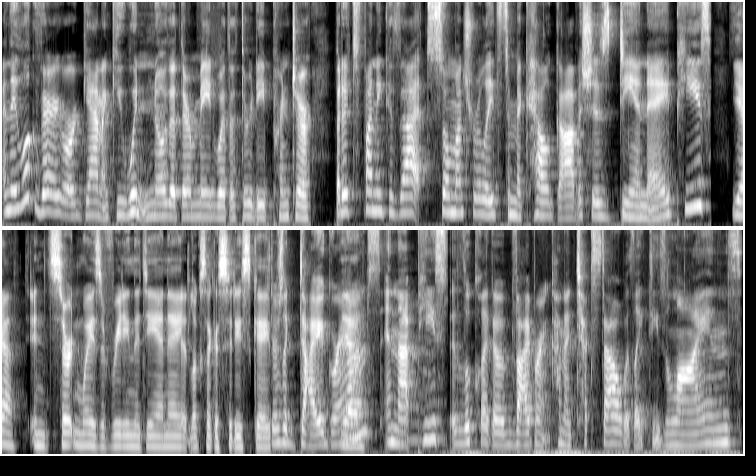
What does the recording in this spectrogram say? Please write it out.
And they look very organic. You wouldn't know that they're made with a 3D printer. But it's funny because that so much relates to Mikhail Gavish's DNA piece. Yeah. In certain ways of reading the DNA, it looks like a cityscape. There's like diagrams in that piece. It looked like a vibrant kind of textile with like these lines.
